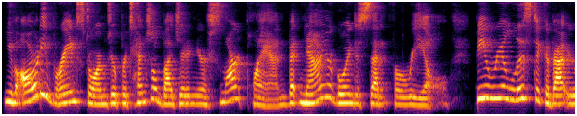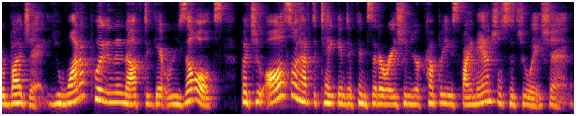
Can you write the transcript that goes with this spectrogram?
You've already brainstormed your potential budget in your SMART plan, but now you're going to set it for real. Be realistic about your budget. You want to put in enough to get results, but you also have to take into consideration your company's financial situation.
